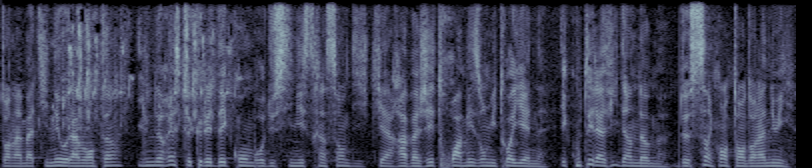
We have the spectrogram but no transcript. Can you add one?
Dans la matinée au Lamentin, il ne reste que les décombres du sinistre incendie qui a ravagé trois maisons mitoyennes. Écoutez la vie d'un homme de 50 ans dans la nuit.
